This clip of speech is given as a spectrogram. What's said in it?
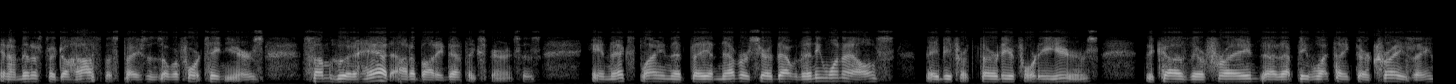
And I ministered to hospice patients over 14 years, some who had had out of body death experiences. And explained that they had never shared that with anyone else, maybe for 30 or 40 years, because they're afraid that people might think they're crazy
